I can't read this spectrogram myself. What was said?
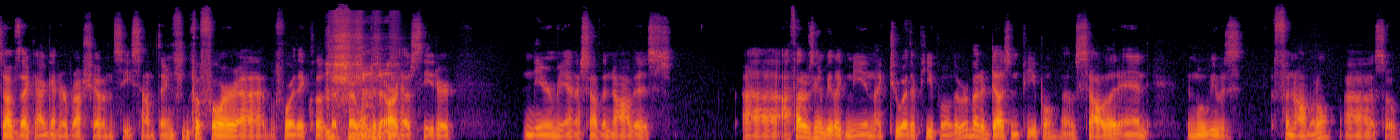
So I was like, I gotta rush out and see something before uh, before they close up. So I went to the art house theater near me and I saw the novice. Uh, I thought it was gonna be like me and like two other people. There were about a dozen people. That was solid, and the movie was phenomenal. Uh, so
